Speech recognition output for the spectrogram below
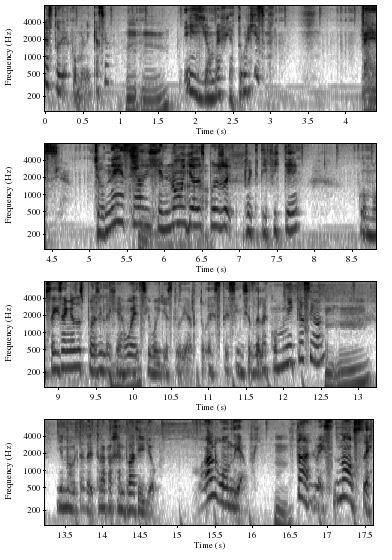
Estudia comunicación. Y yo me fui a turismo. Necia. Yo necia, dije, no, ya después rectifiqué como seis años después y le dije, güey, si voy a estudiar este, ciencias de la comunicación. Y me vuelta de trabajar en radio y yo, algún día, güey. Tal vez, no sé.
